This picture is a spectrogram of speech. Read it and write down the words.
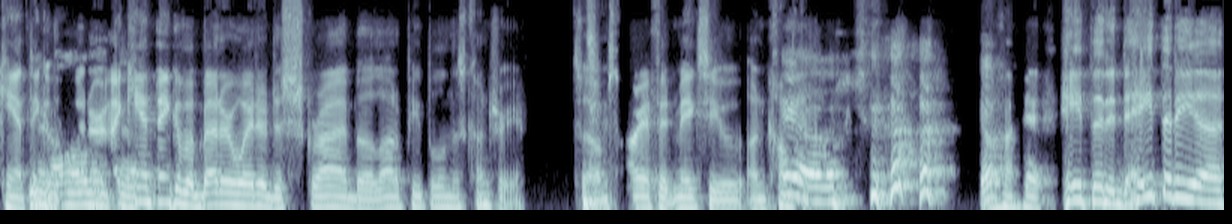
can't think of a better, I can't think of a better way to describe a lot of people in this country. So I'm sorry if it makes you uncomfortable. yep. hate that it, hate that he uh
